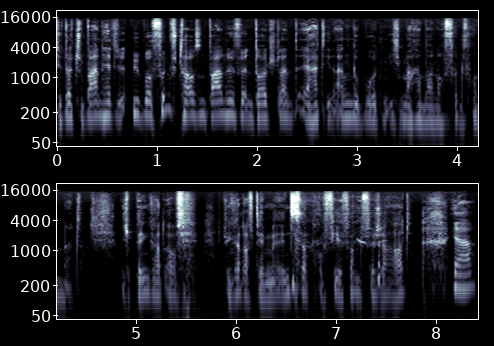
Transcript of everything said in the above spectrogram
die Deutsche Bahn hätte über 5000 Bahnhöfe in Deutschland. Er hat ihnen angeboten, ich mache mal noch 500. Ich bin gerade auf, auf dem Insta-Profil von Fischer Art. ja.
